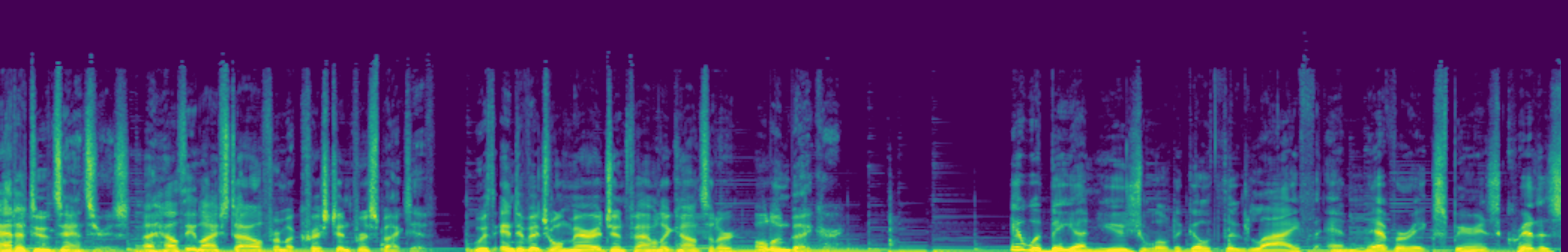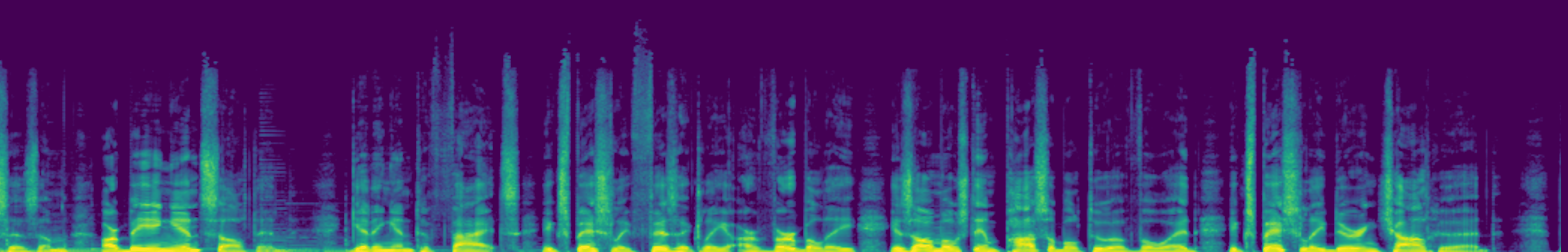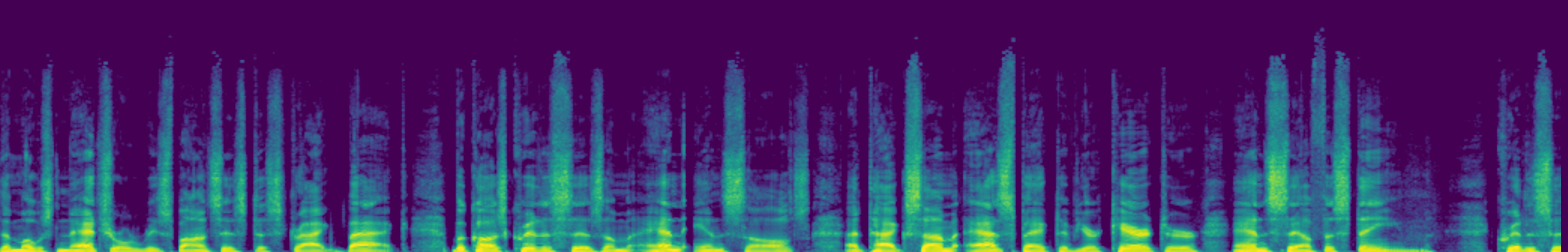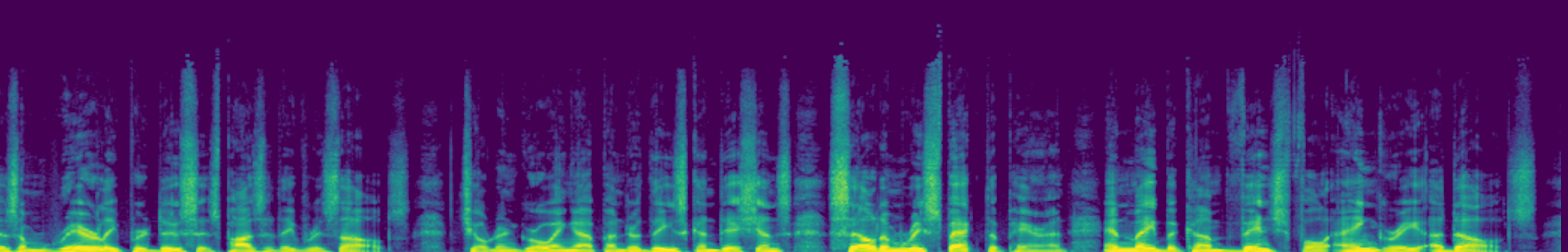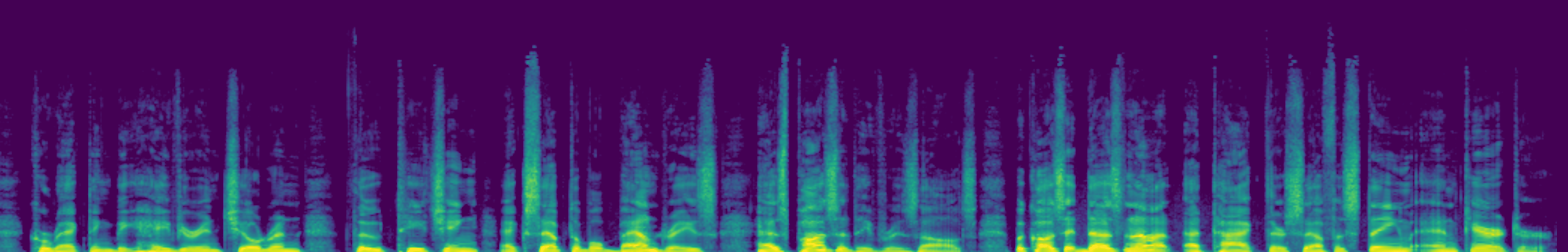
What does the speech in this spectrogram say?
Attitudes Answers A Healthy Lifestyle from a Christian Perspective with individual marriage and family counselor Olin Baker. It would be unusual to go through life and never experience criticism or being insulted. Getting into fights, especially physically or verbally, is almost impossible to avoid, especially during childhood. The most natural response is to strike back because criticism and insults attack some aspect of your character and self esteem. Criticism rarely produces positive results. Children growing up under these conditions seldom respect the parent and may become vengeful, angry adults. Correcting behavior in children through teaching acceptable boundaries has positive results because it does not attack their self esteem and character.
